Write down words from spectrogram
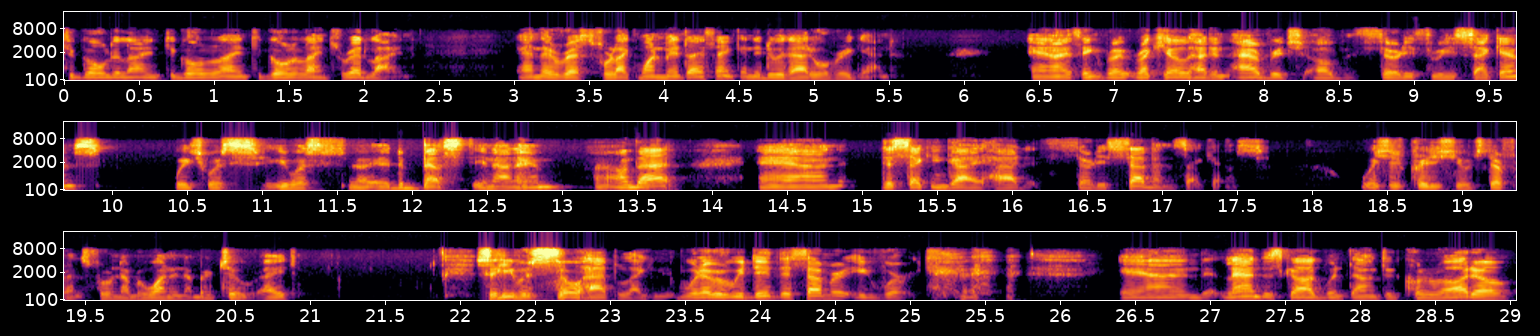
to goalie line to goalie line to goalie line to red line, and they rest for like one minute, I think, and they do that over again. And I think Ra- Rakell had an average of 33 seconds, which was he was uh, the best in Anaheim uh, on that, and the second guy had 37 seconds which is pretty huge difference for number one and number two, right? So he was so happy, like whatever we did this summer, it worked. and Landeskog went down to Colorado,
